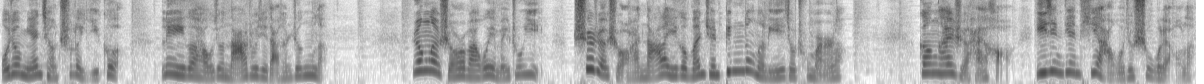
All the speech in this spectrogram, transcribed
我就勉强吃了一个，另一个哈我就拿出去打算扔了。扔的时候吧，我也没注意，吃着手还拿了一个完全冰冻的梨就出门了。刚开始还好，一进电梯啊我就受不了了，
